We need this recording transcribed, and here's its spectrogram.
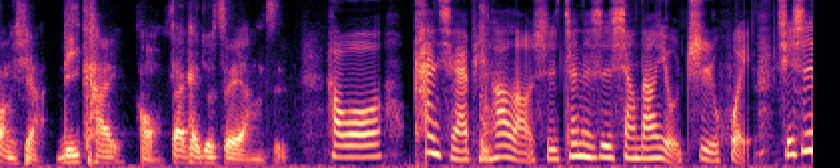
放下，离开，哦，大概就这样子。好哦，看起来平浩老师真的是相当有智慧。其实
